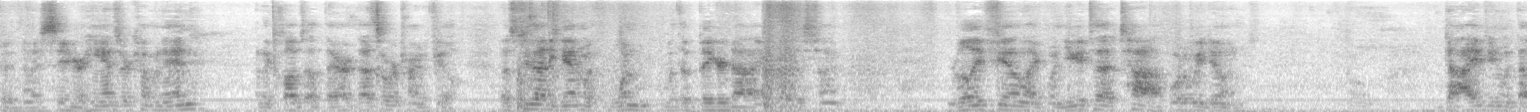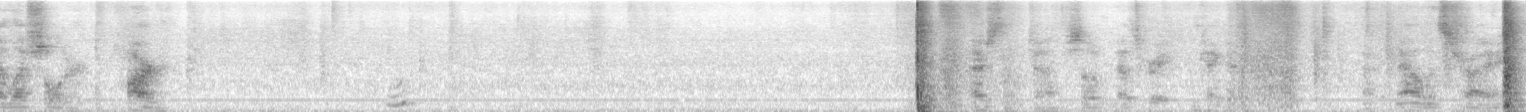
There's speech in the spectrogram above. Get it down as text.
Now I see your hands are coming in and the club's out there. That's what we're trying to feel. Let's do that again with one with a bigger dive this time. Really feeling like when you get to that top, what are we doing? Diving with that left shoulder, hard. Excellent job. So that's great. Okay, good. Now let's try. After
